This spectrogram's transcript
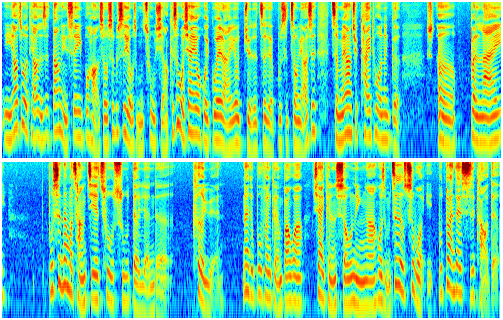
你要做的调整是，当你生意不好的时候，是不是有什么促销？可是我现在又回归来，又觉得这个不是重要，而是怎么样去开拓那个呃，本来不是那么常接触书的人的客源。那个部分可能包括现在可能熟龄啊，或什么，这个是我不断在思考的。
